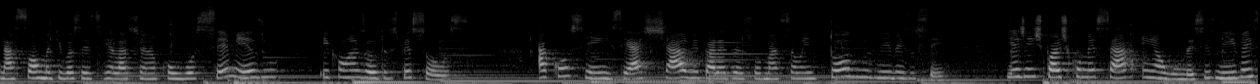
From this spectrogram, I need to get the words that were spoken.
na forma que você se relaciona com você mesmo e com as outras pessoas. A consciência é a chave para a transformação em todos os níveis do ser e a gente pode começar em algum desses níveis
